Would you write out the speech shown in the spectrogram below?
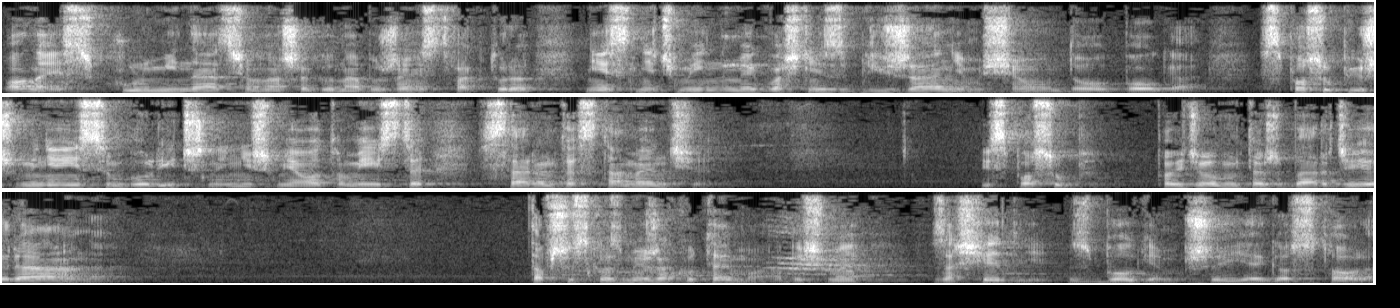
ona jest kulminacją naszego nabożeństwa, które nie jest niczym innym jak właśnie zbliżaniem się do Boga. W sposób już mniej symboliczny niż miało to miejsce w Starym Testamencie. I sposób, powiedziałbym, też bardziej realny. To wszystko zmierza ku temu, abyśmy zasiedli z Bogiem przy Jego stole,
